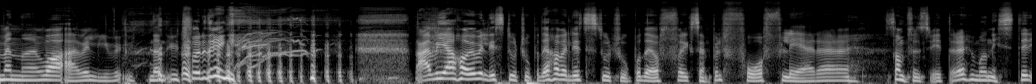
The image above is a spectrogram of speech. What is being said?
Men eh, hva er vel livet uten en utfordring? Nei, men jeg har jo veldig stor tro på det. Jeg har veldig stor tro på det å f.eks. få flere samfunnsvitere, humanister,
